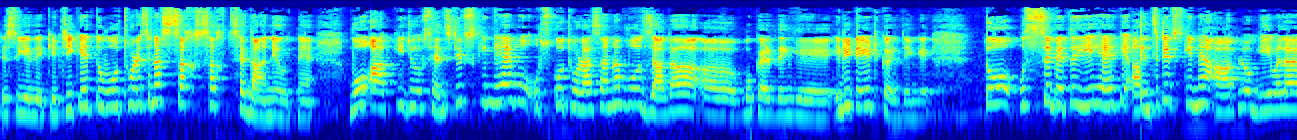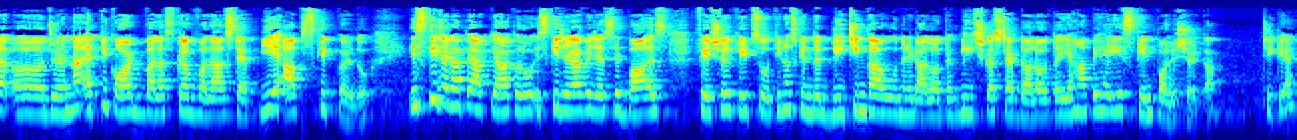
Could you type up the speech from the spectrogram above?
जैसे ये देखिए, ठीक है? तो वो थोड़े से ना सख्त सख्त से दाने होते हैं। वो आपकी जो सेंसिटिव स्किन है, वो उसको थोड़ा सा ना, वो ज़्यादा वो कर देंगे इरिटेट कर देंगे। तो उससे बेहतर ये है कि सेंसिटिव स्किन है, आप लोग ये वाला जो है ना एप्रिकॉर्ड वाला स्क्रब वाला स्टेप ये आप स्किप कर दो। इसकी जगह पे आप क्या करो, इसकी जगह पे जैसे बाज फेशियल किट्स होती है ना, उसके अंदर ब्लीचिंग का वो उन्होंने डाला होता है ब्लीच का स्टेप डाला होता है, यहाँ पे है ये स्किन पॉलिशर का, ठीक है?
